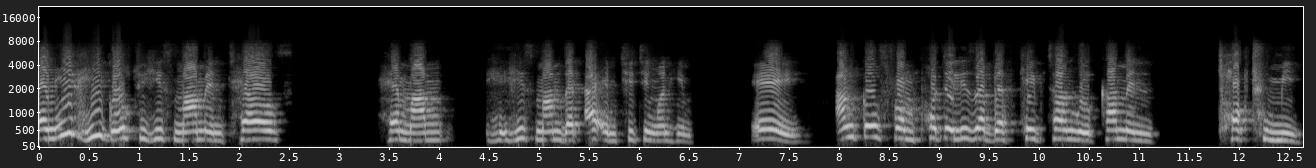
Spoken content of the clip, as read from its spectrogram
and if he goes to his mom and tells her mom, his mom that I am cheating on him, hey, uncles from Port Elizabeth, Cape Town will come and talk to me.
